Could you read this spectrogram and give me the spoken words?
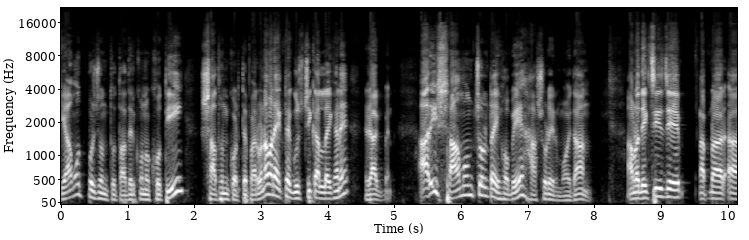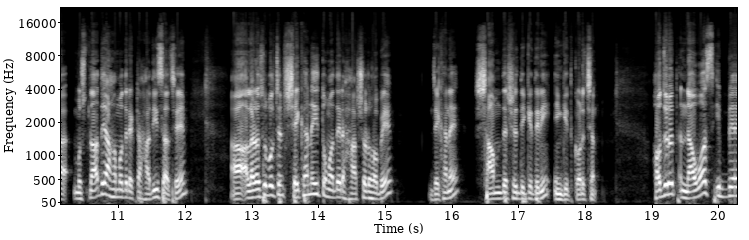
কেয়ামত পর্যন্ত তাদের কোনো ক্ষতি সাধন করতে পারবে না। মানে একটা গোষ্ঠীকে আল্লাহ এখানে রাখবেন। আর এই শাম অঞ্চলটাই হবে হাসরের ময়দান। আমরা দেখছি যে আপনার মুসনাদে আহমদের একটা হাদিস আছে আল্লাহ রসুল বলছেন, সেখানেই তোমাদের হাসর হবে, যেখানে সামদেশের দিকে তিনি ইঙ্গিত করেছেন। হজরত নওয়াজ ইবনে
